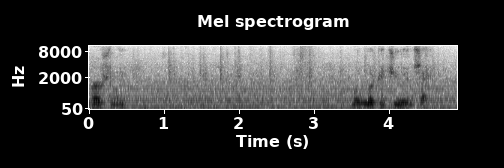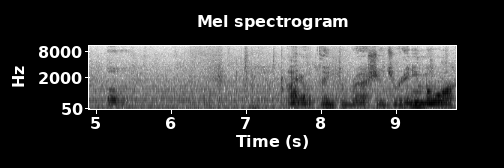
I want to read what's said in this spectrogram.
personally will look at you and say, oh, I don't think the Russians are any more,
